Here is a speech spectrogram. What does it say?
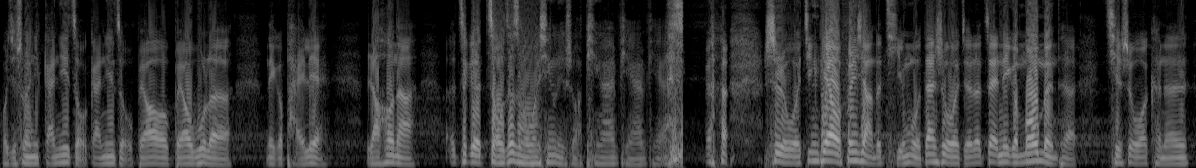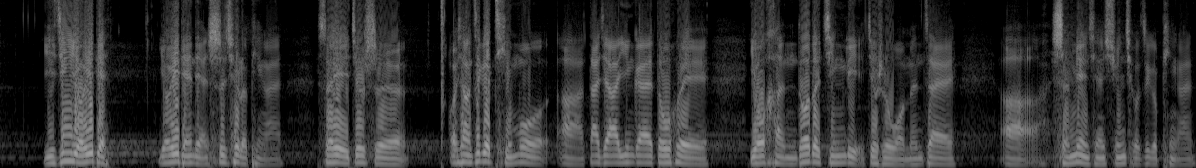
我就说你赶紧走，赶紧走，不要不要误了那个排练。然后呢，呃这个走着走，我心里说平安平安平安。是我今天要分享的题目，但是我觉得在那个 moment，其实我可能已经有一点，有一点点失去了平安，所以就是我想这个题目啊，大家应该都会有很多的经历，就是我们在啊神面前寻求这个平安。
